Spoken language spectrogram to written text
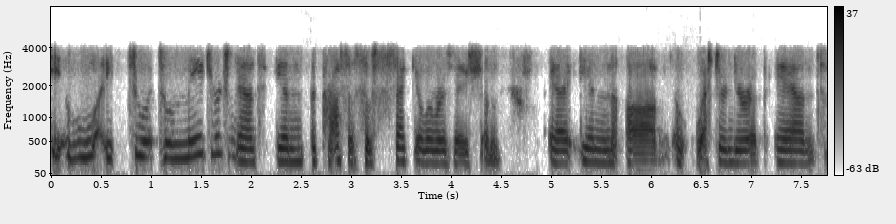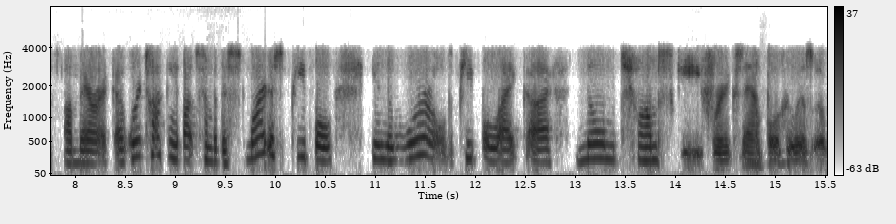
to, to a major extent in the process of secularization uh, in uh, Western Europe and America. We're talking about some of the smartest people in the world, people like uh, Noam Chomsky, for example, who is uh,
